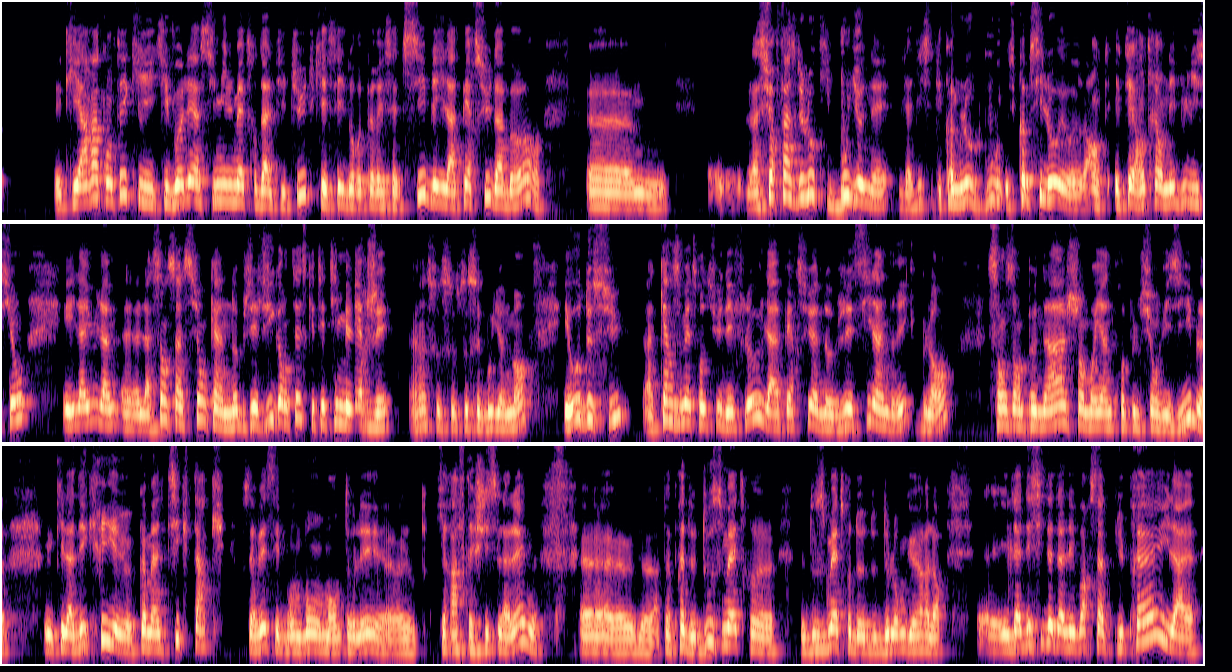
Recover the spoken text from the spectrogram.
qui a raconté qu'il volait à 6000 mètres d'altitude, qui essayait de repérer cette cible, et il a aperçu d'abord la surface de l'eau qui bouillonnait. Il a dit c'était comme si l'eau euh, était entrée en ébullition, et il a eu la, euh, sensation qu'un objet gigantesque était immergé hein, sous, ce bouillonnement. Et au-dessus, à 15 mètres au-dessus des flots, il a aperçu un objet cylindrique blanc sans empennage, sans moyen de propulsion visible, qu'il a décrit euh, comme un tic-tac. Vous savez, ces bonbons mentholés euh, qui rafraîchissent la laine, euh, à peu près de 12 mètres, 12 mètres de, longueur. Alors, il a décidé d'aller voir ça de plus près. Il a,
